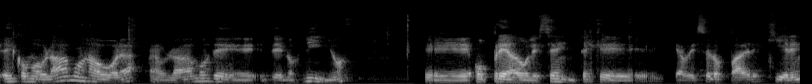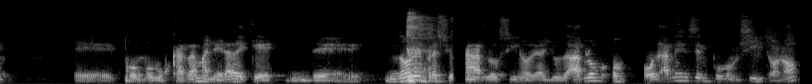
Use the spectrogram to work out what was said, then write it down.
es como hablábamos ahora, hablábamos de, los niños eh, o preadolescentes que, que, a veces los padres quieren eh, como buscar la manera de que, de, no de presionarlos, sino de ayudarlos o, darles ese empujoncito, ¿no?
